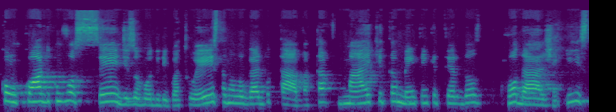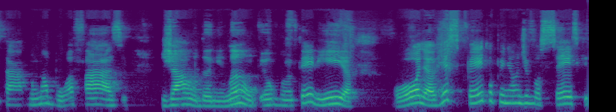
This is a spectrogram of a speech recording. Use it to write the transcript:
Concordo com você, diz o Rodrigo Atuesta, no lugar do Tabata. Mike também tem que ter rodagem e está numa boa fase. Já o Danilão, eu manteria. Olha, eu respeito a opinião de vocês, que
